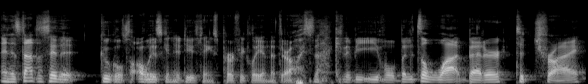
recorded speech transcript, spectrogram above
And it's not to say that Google's always going to do things perfectly and that they're always not going to be evil, but it's a lot better to try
